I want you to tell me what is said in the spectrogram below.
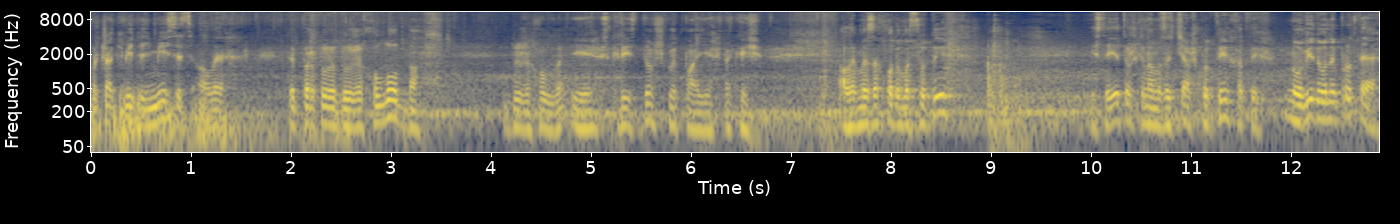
хоча квітень місяць, але температура дуже холодна. Дуже холодна і скрізь дощ клепає такий. Але ми заходимо сюди і стає трошки нам затяжко дихати. Ну, відео не про те.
